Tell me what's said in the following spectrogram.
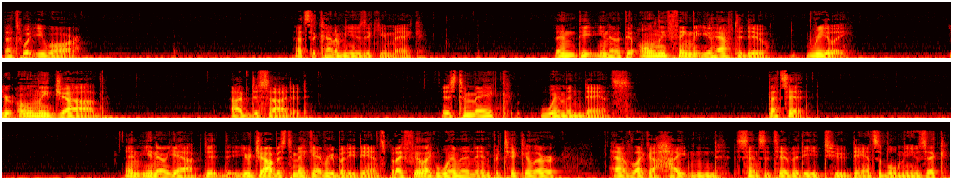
That's what you are. That's the kind of music you make. Then the you know, the only thing that you have to do, really, your only job, I've decided, is to make women dance. That's it. And you know, yeah, d- d- your job is to make everybody dance, but I feel like women in particular have like a heightened sensitivity to danceable music.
